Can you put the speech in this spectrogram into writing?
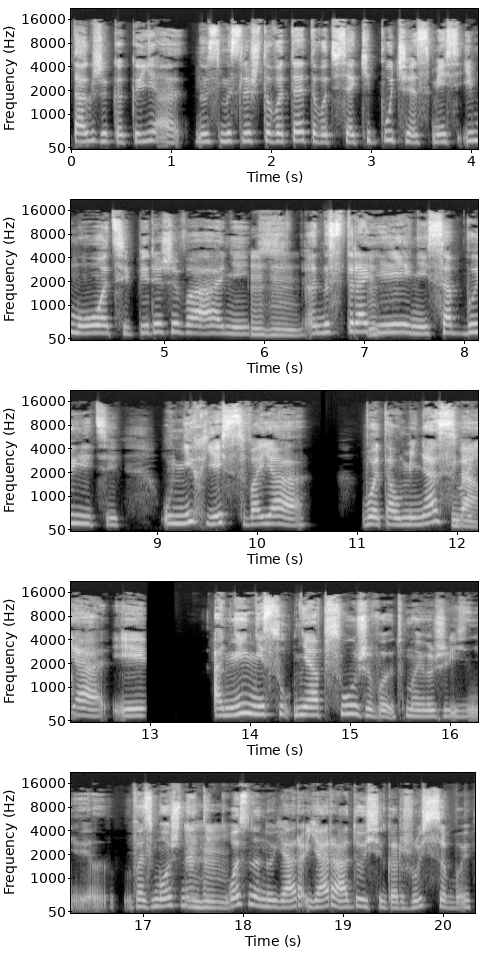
так же, как и я. Ну, в смысле, что вот это вот вся кипучая смесь эмоций, переживаний, mm-hmm. настроений, mm-hmm. событий, у них есть своя. Вот, а у меня своя. Да. И они не, су- не обслуживают мою жизнь. Возможно, mm-hmm. это поздно, но я, я радуюсь и горжусь собой,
